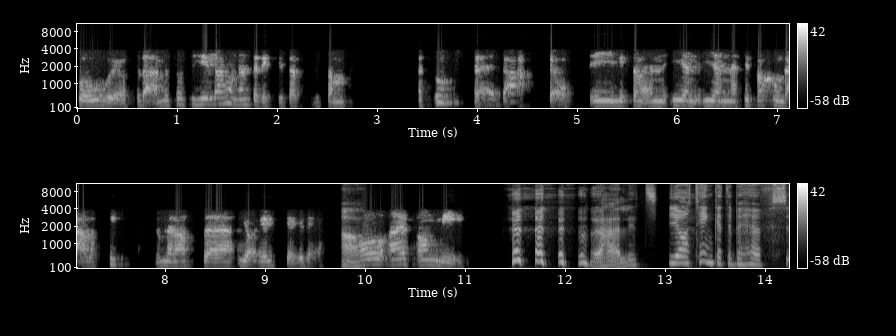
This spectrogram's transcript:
showig och sådär. Men så, så gillar hon inte riktigt att, liksom, att uppträda så, i, liksom en, i, en, i en situation där alla tittar. Medan eh, jag älskar ju det. Ja, All eyes on me. det är härligt. Jag tänker att det behövs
